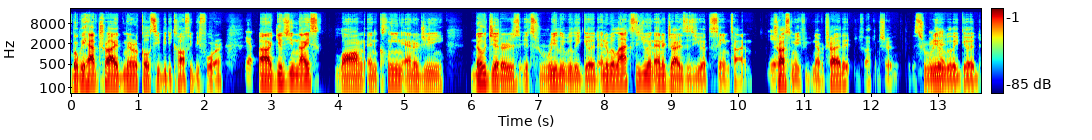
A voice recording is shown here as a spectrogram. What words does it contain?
but we have tried Miracle CBD coffee before. Yep. Uh gives you nice, long, and clean energy, no jitters. It's really, really good. And it relaxes you and energizes you at the same time. Trust me, if you've never tried it, you fucking should. It's really, good. really good.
